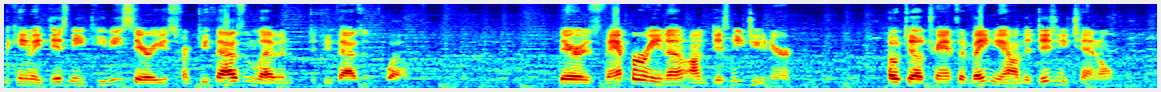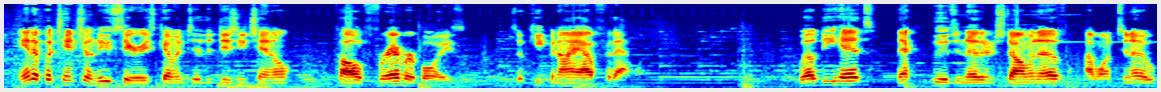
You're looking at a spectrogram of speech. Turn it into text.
became a Disney TV series from 2011 to 2012. There is Vampirina on Disney Junior, Hotel Transylvania on the Disney Channel, and a potential new series coming to the Disney Channel called Forever Boys, so keep an eye out for that one. Well, D heads, that concludes another installment of I Want to Know.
